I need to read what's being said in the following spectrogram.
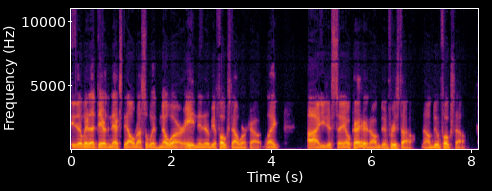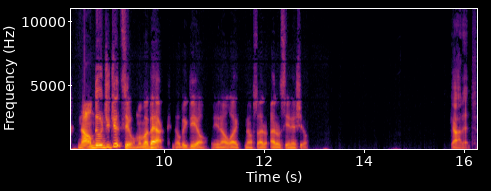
either later that day or the next day. I'll wrestle with Noah or Aiden, and it'll be a folk style workout. Like, uh, you just say, okay, now I'm doing freestyle. Now I'm doing folk style. Now I'm doing jujitsu. I'm on my back. No big deal. You know, like no. So I don't, I don't see an issue. Got it.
